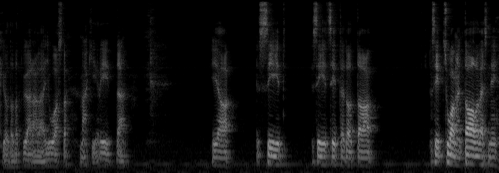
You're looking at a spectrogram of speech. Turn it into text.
Kyllä tuota pyöräillä ja juosta. Mäki riittää. Ja siitä, siitä sitten tota, sit Suomen talves, niin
